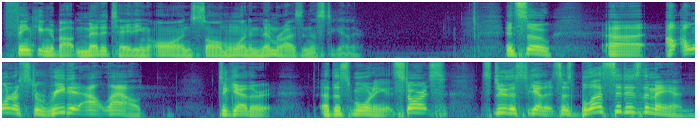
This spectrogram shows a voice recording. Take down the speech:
thinking about meditating on Psalm 1 and memorizing this together. And so uh, I, I, want us to read it out loud together uh, this morning. It starts, let's do this together. It says, Blessed is the man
